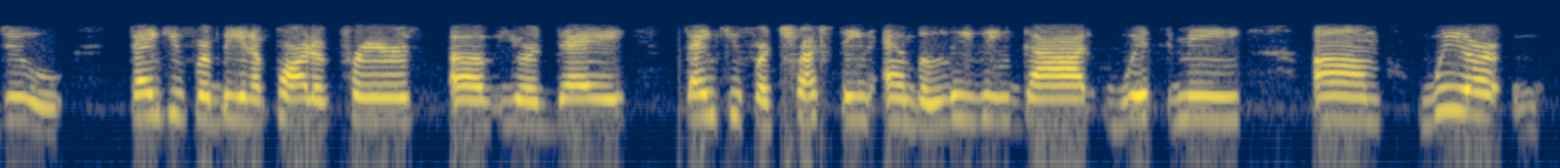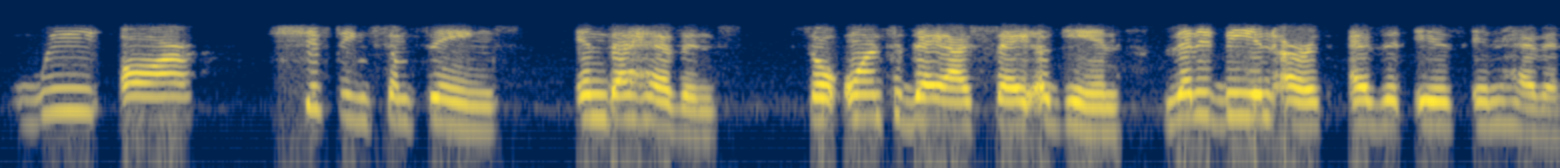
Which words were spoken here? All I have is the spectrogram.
do. Thank you for being a part of prayers of your day. Thank you for trusting and believing God with me. Um, we are we are shifting some things in the heavens. So on today I say again, let it be in earth as it is in heaven.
